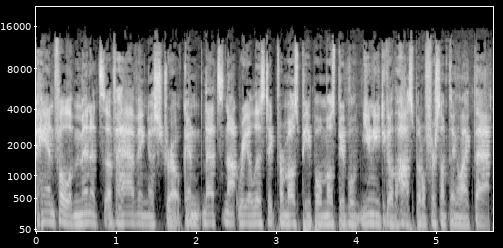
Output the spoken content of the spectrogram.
handful of minutes of having a stroke, and that's not realistic for most people. Most people, you need to go to the hospital for something like that.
